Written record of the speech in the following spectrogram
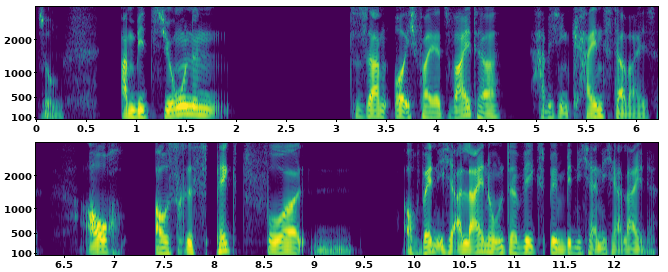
So. Mhm. Ambitionen zu sagen, oh, ich fahre jetzt weiter, habe ich in keinster Weise. Auch aus Respekt vor, auch wenn ich alleine unterwegs bin, bin ich ja nicht alleine.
